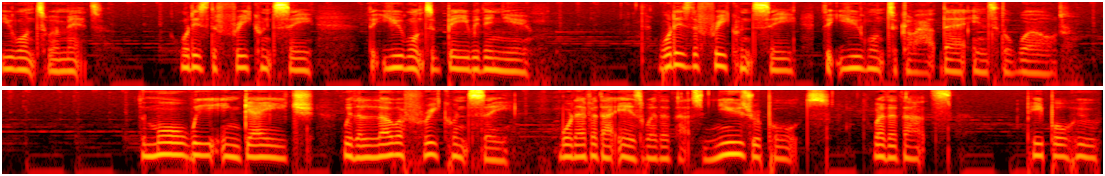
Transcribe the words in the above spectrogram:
you want to emit? What is the frequency that you want to be within you? What is the frequency that you want to go out there into the world? The more we engage with a lower frequency, whatever that is, whether that's news reports, whether that's people who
